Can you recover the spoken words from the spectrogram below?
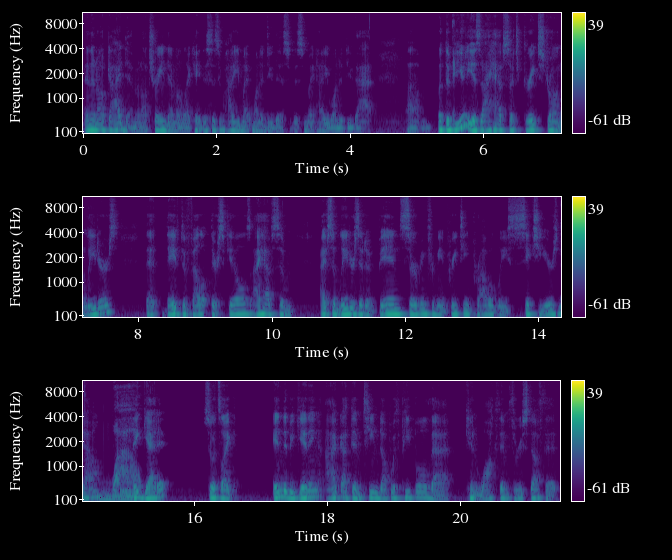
And then I'll guide them and I'll train them on like, "Hey, this is how you might want to do this, or this might how you want to do that." Um, but the beauty is, I have such great, strong leaders that they've developed their skills. I have some, I have some leaders that have been serving for me in preteen probably six years now Wow. they get it. So it's like in the beginning, I've got them teamed up with people that can walk them through stuff that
